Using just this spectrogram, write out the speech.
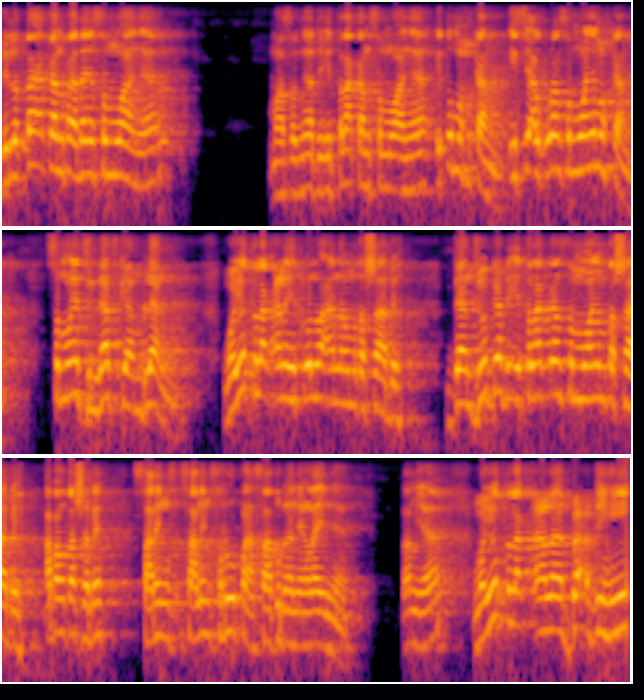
diletakkan padanya semuanya maksudnya diitlakkan semuanya itu muhkam. Isi Al-Qur'an semuanya muhkam. Semuanya jelas gamblang. Wa yutlaq alaihi kullu annahu mutasyabih. Dan juga diitlakkan semuanya mutasyabih. Apa mutasyabih? Saling saling serupa satu dengan yang lainnya. Paham ya? Wa yutlaq ala ba'dihi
